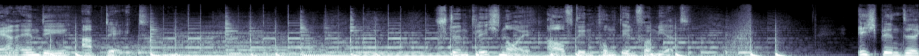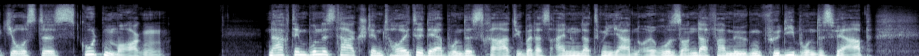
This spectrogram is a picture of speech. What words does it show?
RND Update. Stündlich neu. Auf den Punkt informiert. Ich bin Dirk Jostes. Guten Morgen. Nach dem Bundestag stimmt heute der Bundesrat über das 100 Milliarden Euro Sondervermögen für die Bundeswehr ab.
